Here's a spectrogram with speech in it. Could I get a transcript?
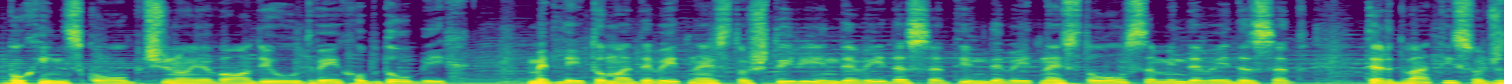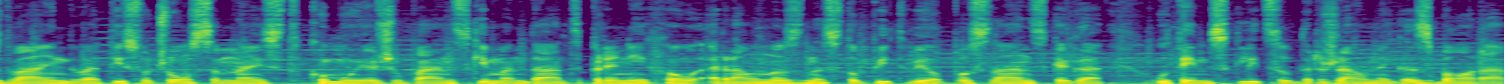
Bohinjsko občino je vodil v dveh obdobjih, med letoma 1994 in 1998 ter 2002 in 2018, ko mu je županski mandat prenehal ravno z nastopitvijo poslanskega v tem sklicu državnega zbora.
